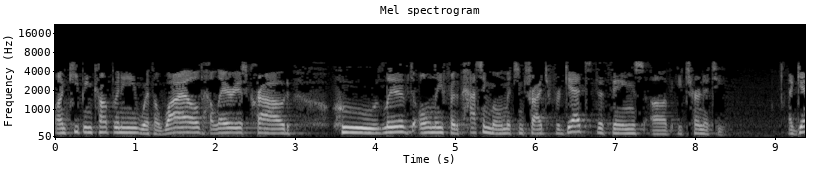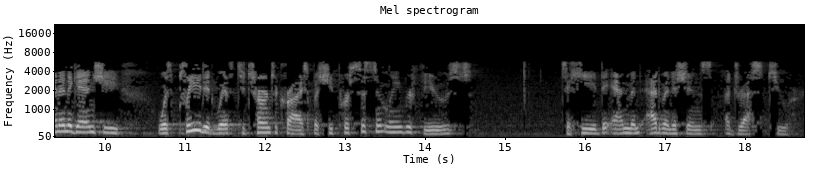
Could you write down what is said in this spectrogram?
on keeping company with a wild, hilarious crowd who lived only for the passing moments and tried to forget the things of eternity. Again and again, she was pleaded with to turn to Christ, but she persistently refused to heed the admonitions addressed to her.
